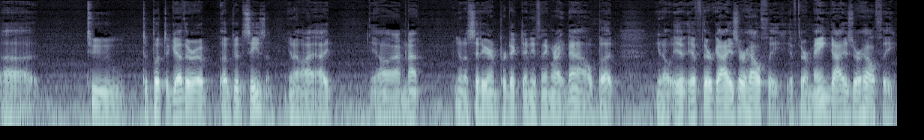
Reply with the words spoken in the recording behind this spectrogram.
uh, to to put together a, a good season. You know, I, I you know I'm not going to sit here and predict anything right now, but you know if, if their guys are healthy, if their main guys are healthy,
